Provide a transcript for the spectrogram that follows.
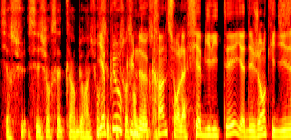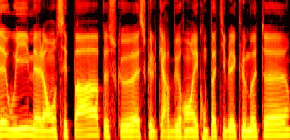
c'est sur cette carburation. Il n'y a plus, aucune crainte sur la fiabilité. Il y a des gens qui disaient oui, mais alors on ne sait pas parce que est-ce que le carburant est compatible avec le moteur?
